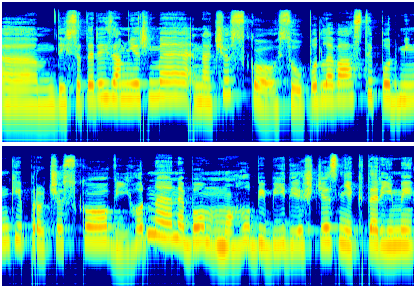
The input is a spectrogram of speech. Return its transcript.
Ehm, když se tedy zaměříme na Česko, jsou podle vás ty podmínky pro Česko výhodné nebo mohl by být ještě s některými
